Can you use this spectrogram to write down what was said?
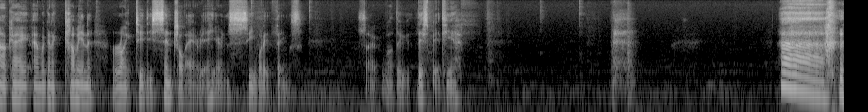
Okay, and we're going to come in right to the central area here and see what it thinks. So we'll do this bit here. Ah.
